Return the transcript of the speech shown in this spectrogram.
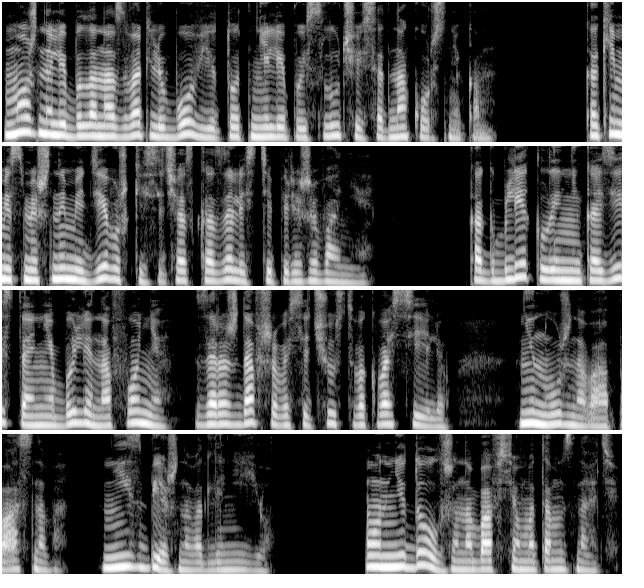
Можно ли было назвать любовью тот нелепый случай с однокурсником? Какими смешными девушке сейчас казались те переживания. Как блеклые и неказисты они были на фоне зарождавшегося чувства к Василию, ненужного, опасного, неизбежного для нее. Он не должен обо всем этом знать.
